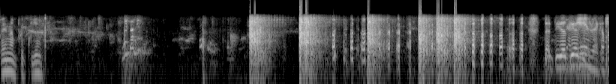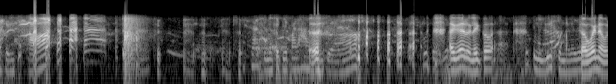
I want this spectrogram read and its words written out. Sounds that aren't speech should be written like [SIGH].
pena, pues, tío. [LAUGHS] Tantito, tío. Capaz que dice. [LAUGHS] ¡Ah! [LAUGHS] No se preparaba. Agárrale, coba. Está buena, boludo.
